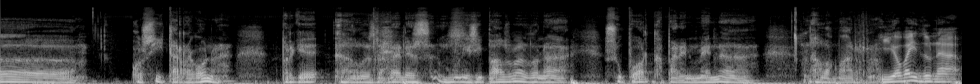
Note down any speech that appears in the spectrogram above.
eh, o sí, Tarragona, perquè en les darreres municipals va donar suport aparentment a, a la Mar. Jo vaig donar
